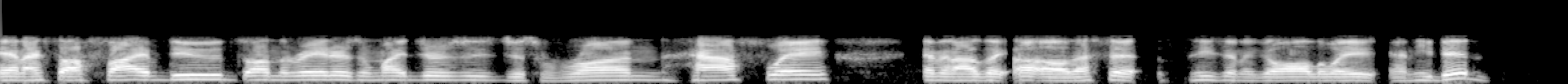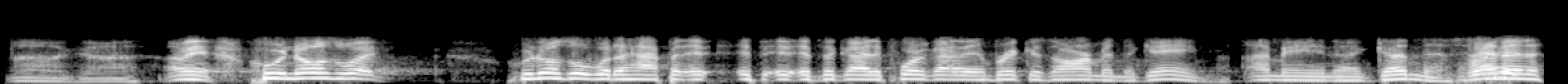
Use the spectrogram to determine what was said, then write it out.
and I saw five dudes on the Raiders in white jerseys just run halfway, and then I was like, uh oh, that's it. He's gonna go all the way, and he did. Oh my god! I mean, who knows what? Who knows what would have happened if, if if the guy, the poor guy, didn't break his arm in the game? I mean, uh, goodness. Right. And then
